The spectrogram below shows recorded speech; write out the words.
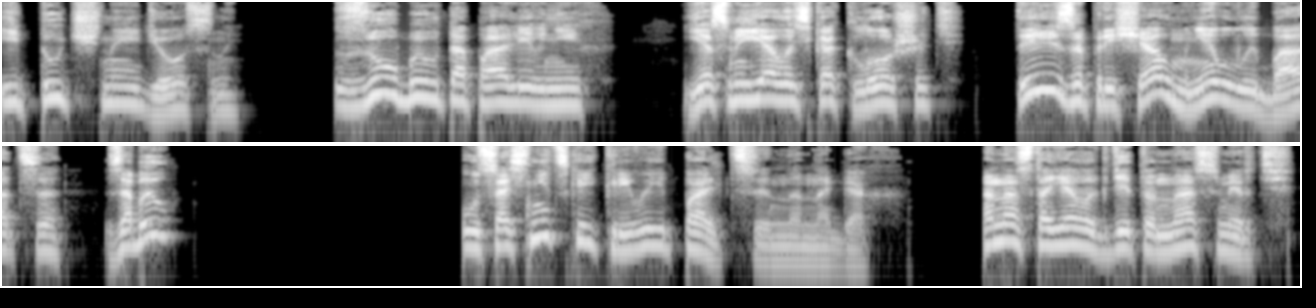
и тучные десны. Зубы утопали в них. Я смеялась, как лошадь. Ты запрещал мне улыбаться. Забыл? У Сосницкой кривые пальцы на ногах. Она стояла где-то насмерть,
